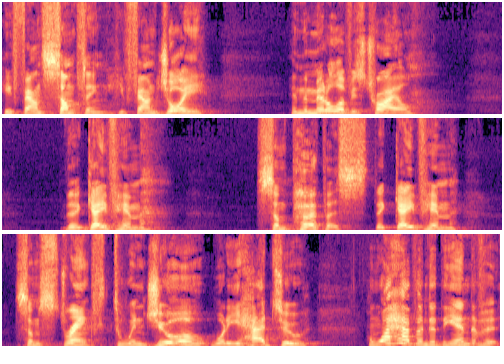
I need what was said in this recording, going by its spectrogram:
He found something, he found joy in the middle of his trial that gave him some purpose, that gave him some strength to endure what he had to. And what happened at the end of it?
